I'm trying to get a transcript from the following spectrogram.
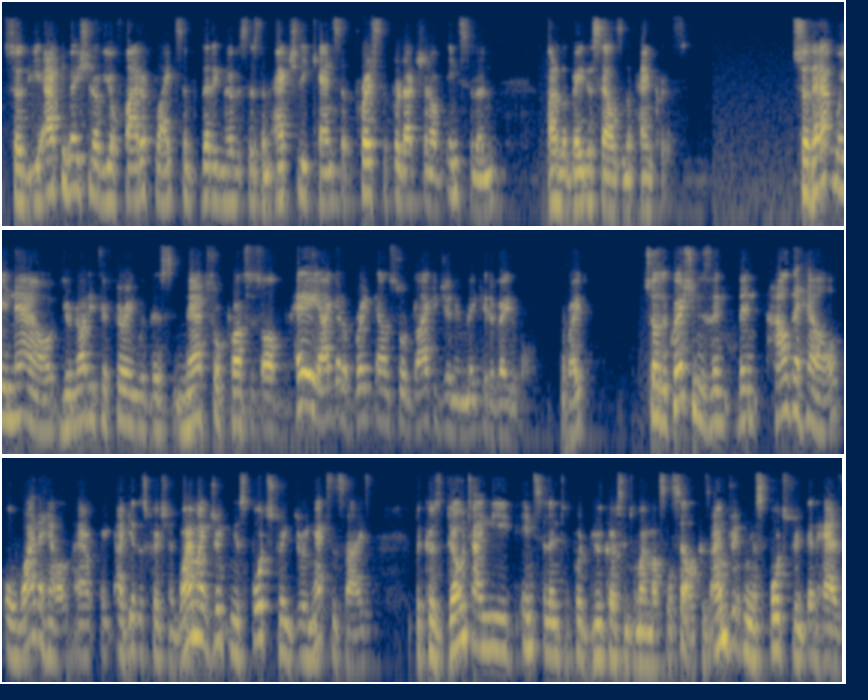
So the activation of your fight or flight sympathetic nervous system actually can suppress the production of insulin out of the beta cells in the pancreas. So that way now you're not interfering with this natural process of, hey, I got to break down stored glycogen and make it available, right? So the question is then, then how the hell or why the hell, I, I get this question, why am I drinking a sports drink during exercise because don't I need insulin to put glucose into my muscle cell? Because I'm drinking a sports drink that has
